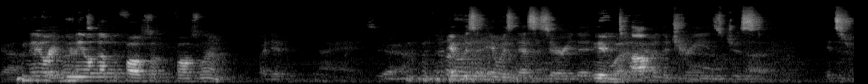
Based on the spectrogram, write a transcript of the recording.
Yeah, Who nailed, who nailed up the false, false limb? I did. Nice. Yeah. It was it was necessary. The, It the was, top yeah. of the tree is just it's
